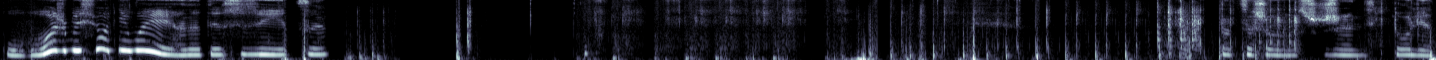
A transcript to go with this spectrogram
Кого ж би сьогодні вигнати звідси? Оп. Так, зашел у нас женский туалет.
